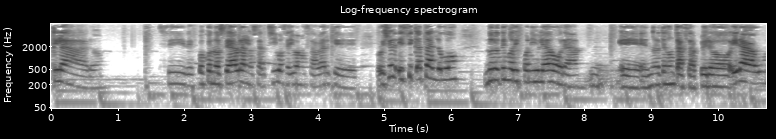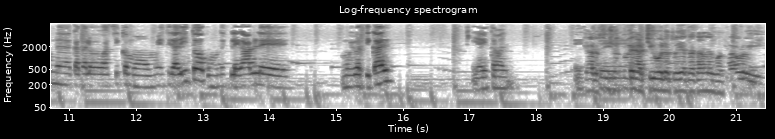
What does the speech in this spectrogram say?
Claro. Sí, después cuando se abran los archivos ahí vamos a ver que... Porque yo ese catálogo no lo tengo disponible ahora, eh, no lo tengo en casa, pero era un eh, catálogo así como muy estiradito, como un desplegable muy vertical. Y ahí estaban... Claro, sí, este, yo estuve en archivo el otro día tratando de encontrarlo y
